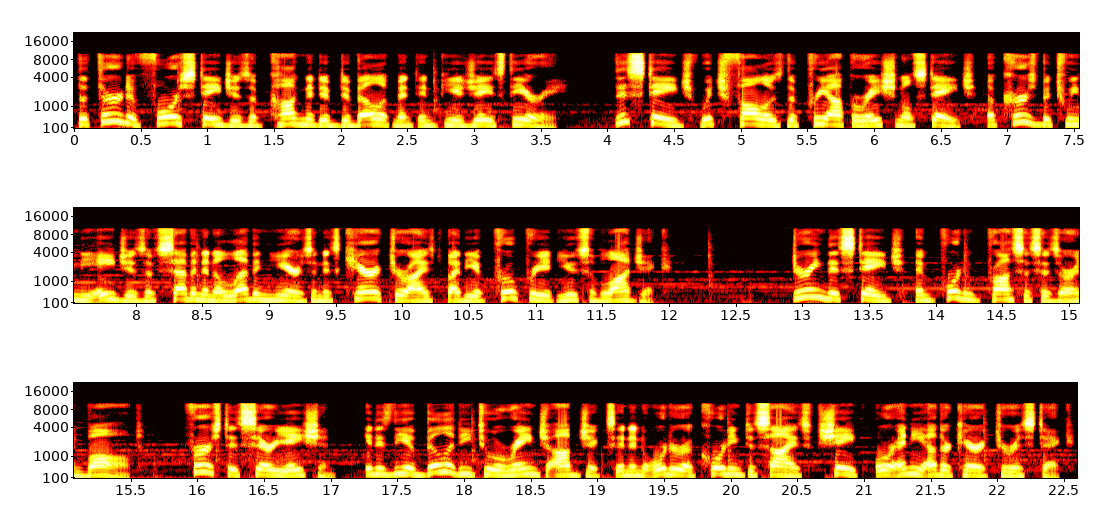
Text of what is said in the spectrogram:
The third of four stages of cognitive development in Piaget's theory. This stage, which follows the pre-operational stage, occurs between the ages of 7 and 11 years and is characterized by the appropriate use of logic. During this stage, important processes are involved. First is seriation. It is the ability to arrange objects in an order according to size, shape, or any other characteristic.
